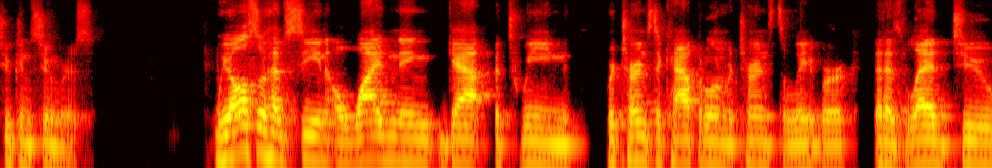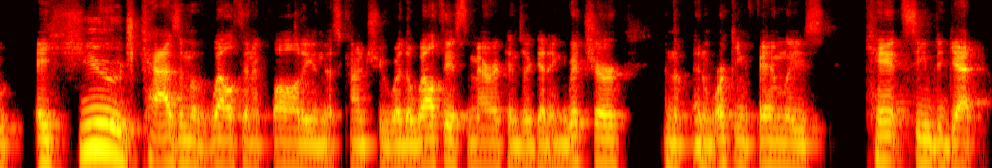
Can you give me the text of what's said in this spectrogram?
to consumers. We also have seen a widening gap between returns to capital and returns to labor that has led to a huge chasm of wealth inequality in this country, where the wealthiest Americans are getting richer and, the, and working families can't seem to get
